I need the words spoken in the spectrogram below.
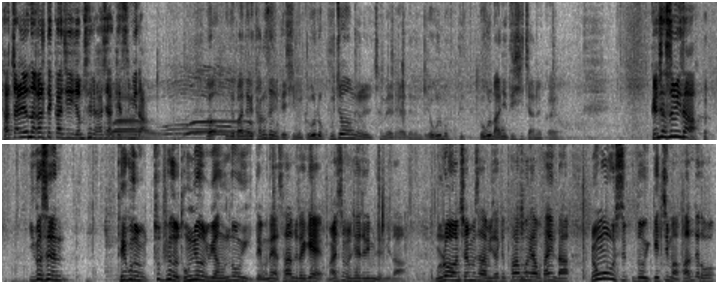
다 잘려 나갈 때까지 염색을 하지 않겠습니다. 어, 근데 만약에 당선이 되시면 그걸로 구정을 참여를 해야 되는데 욕을 먹 욕을 많이 드시지 않을까요? 괜찮습니다. 이것은 대구를 투표를 동료를 위한 운동이기 때문에 사람들에게 말씀을 해드리면 됩니다. 물론 젊은 사람이 이렇게 파란 머리 하고 다닌다 욕 먹을 수도 있겠지만 반대로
